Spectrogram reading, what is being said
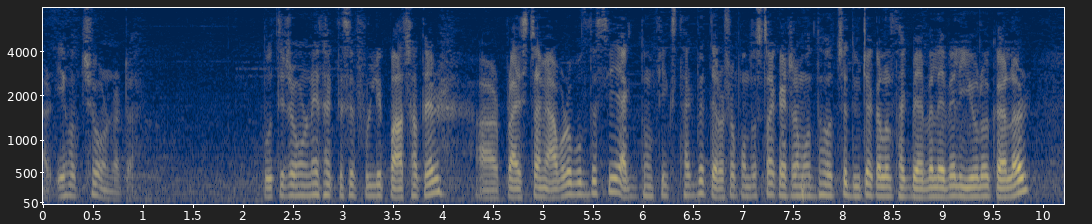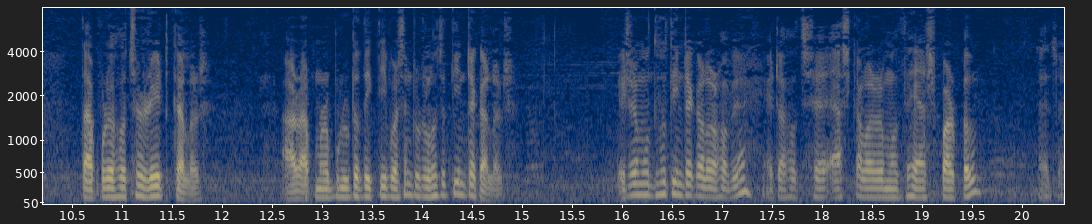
আর এ হচ্ছে ওড়নাটা। প্রতিটা ওড়নাই থাকতেছে ফুললি পাঁচ হাতের, আর প্রাইসটা আমি আবারও বলতেছি, একদম ফিক্স থাকবে, তেরোশো পঞ্চাশ টাকা। এটার মধ্যে হচ্ছে দুইটা কালার থাকবে অ্যাভেলেবেল ইয়েলো কালার তারপরে হচ্ছে রেড কালার আর আপনারা ব্লুটা দেখতেই পাচ্ছেন টোটাল হচ্ছে তিনটা কালার এটার মধ্যেও তিনটা কালার হবে। এটা হচ্ছে অ্যাশ কালারের মধ্যে অ্যাশ পার্পল আচ্ছা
